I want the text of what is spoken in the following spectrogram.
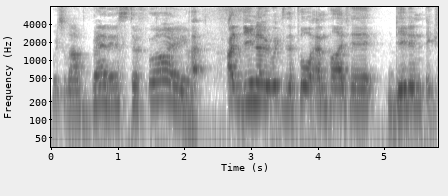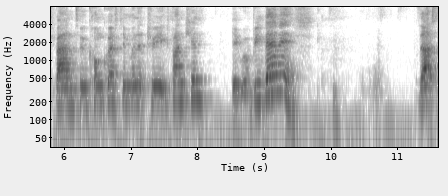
which allowed Venice to thrive. Uh, and do you know which of the four empires here didn't expand through conquest and military expansion? It would be Venice. That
